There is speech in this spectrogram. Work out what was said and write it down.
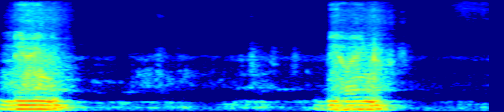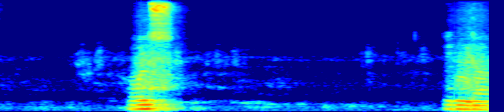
leaving behind holes in the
